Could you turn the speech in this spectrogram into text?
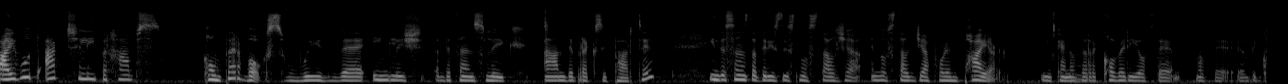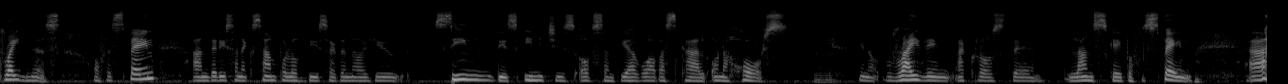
I would actually perhaps compare Vox with the English Defence League and the Brexit Party, in the sense that there is this nostalgia, nostalgia for empire, kind of the mm. recovery of the of the, of the greatness of Spain. And there is an example of this. I don't know if you seen these images of Santiago Abascal on a horse, mm-hmm. you know, riding across the landscape of Spain. Mm. Uh,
